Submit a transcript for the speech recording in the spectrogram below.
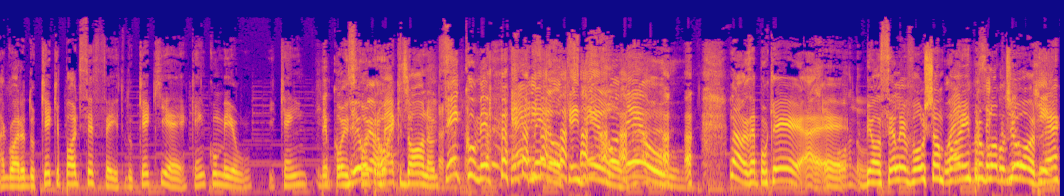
Agora, do que que pode ser feito, do que que é, quem comeu e quem depois comeu foi é pro ótimo. McDonald's. Quem comeu? Quem comeu? Quem deu? comeu? Não, mas é porque a- é. Beyoncé levou o champanhe Ué, pro Globo de Ouro, né?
